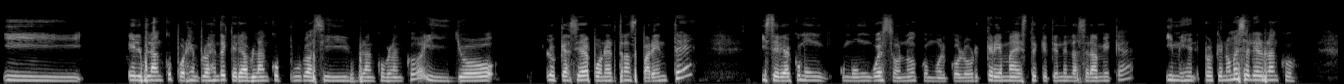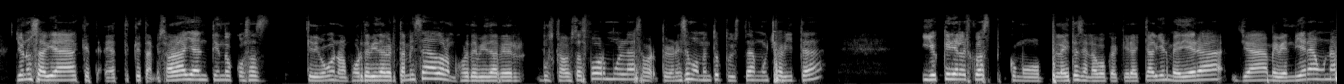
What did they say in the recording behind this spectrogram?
Y el blanco, por ejemplo, la gente quería blanco puro, así, blanco, blanco, y yo lo que hacía era poner transparente y se veía como un, como un hueso, ¿no? Como el color crema este que tiene la cerámica, y me, porque no me salía el blanco. Yo no sabía que, que tamizar. Ahora ya entiendo cosas que digo, bueno, a lo mejor debí de haber tamizado, a lo mejor debí de haber buscado estas fórmulas, pero en ese momento pues estaba muy chavita y yo quería las cosas como peladitas en la boca, quería que alguien me diera, ya me vendiera una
